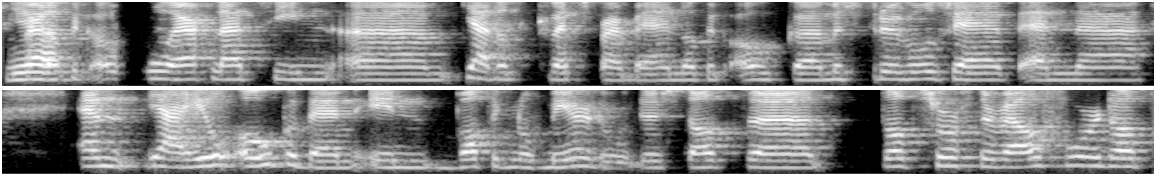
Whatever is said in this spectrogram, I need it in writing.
Maar dat ik ook heel erg laat zien um, ja, dat ik kwetsbaar ben. Dat ik ook uh, mijn struggles heb. En, uh, en ja, heel open ben in wat ik nog meer doe. Dus dat... Uh, dat zorgt er wel voor dat,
